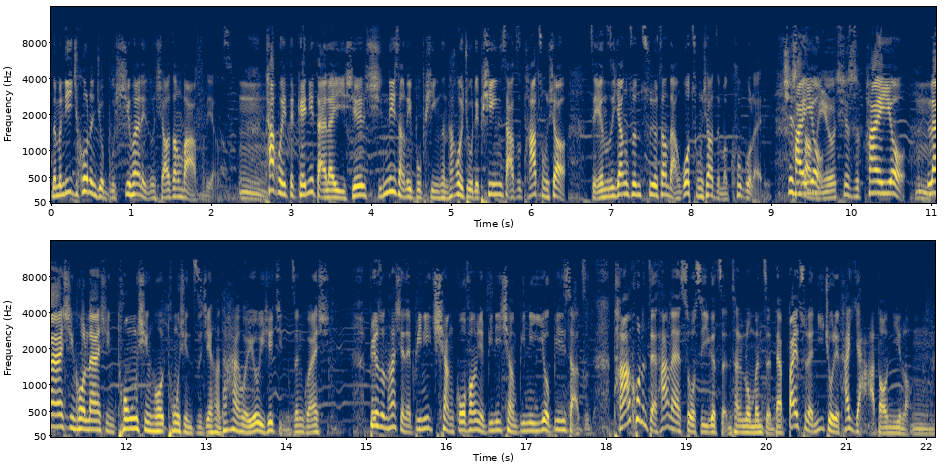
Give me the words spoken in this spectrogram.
那么你就可能就不喜欢那种嚣张跋扈的样子。嗯，他会给你带来一些心理上的不平衡，他会觉得凭啥子他从小这样子养尊处优长大，我从小这么苦过来的？其实还有，其实还有男性和男性、同性和同性之间哈。他还会有一些竞争关系，比如说他现在比你强，各方面比你强，比你有，比你啥子？他可能在他来说是一个正常的龙门阵，但摆出来你觉得他压到你了。嗯，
